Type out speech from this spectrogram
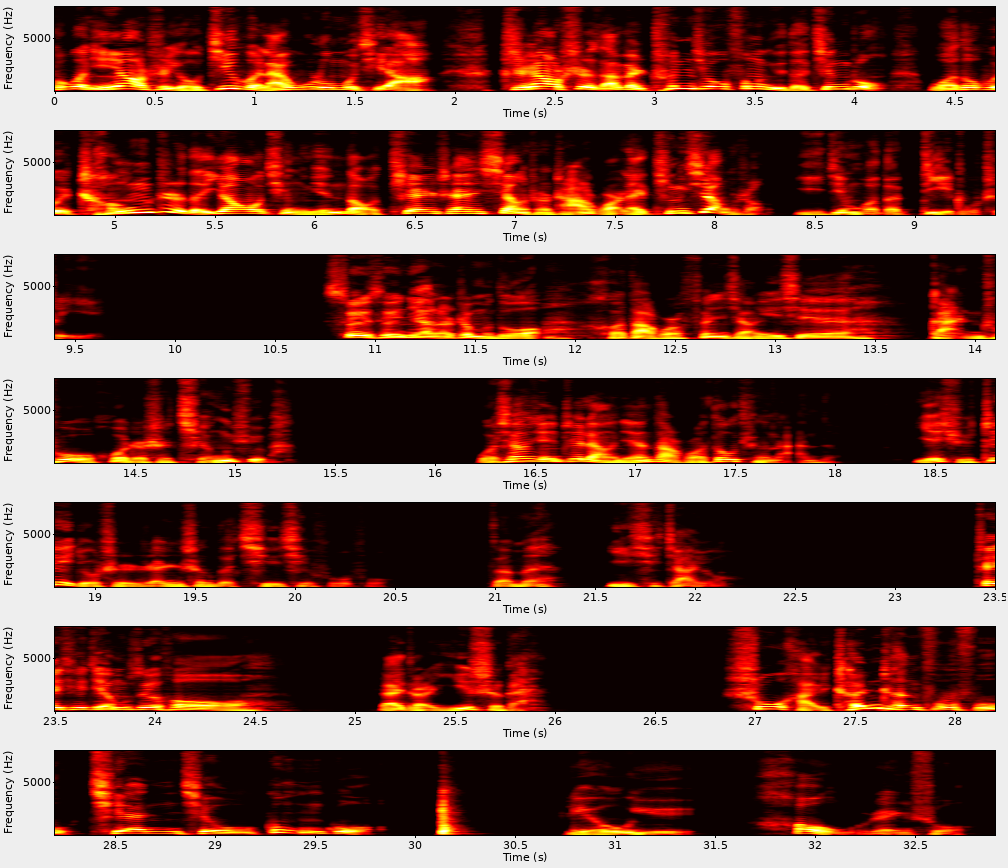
不过您要是有机会来乌鲁木齐啊，只要是咱们春秋风雨的听众，我都会诚挚的邀请您到天山相声茶馆来听相声，以尽我的地主之谊。碎碎念了这么多，和大伙分享一些感触或者是情绪吧。我相信这两年大伙都挺难的，也许这就是人生的起起伏伏。咱们一起加油。这期节目最后来点仪式感。书海沉沉浮浮，千秋功过留与后人说。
